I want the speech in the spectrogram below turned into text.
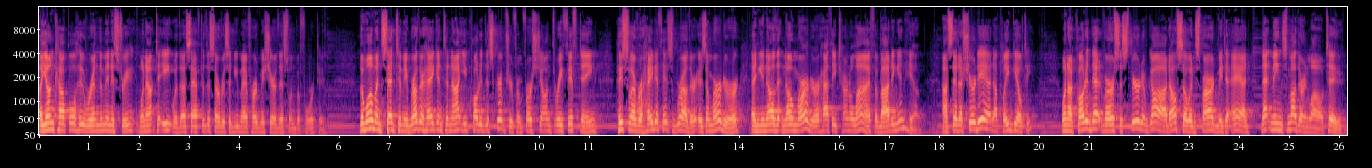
A young couple who were in the ministry went out to eat with us after the service, and you may have heard me share this one before too. The woman said to me, Brother Hagin, tonight you quoted the scripture from 1 John 3:15, Whosoever hateth his brother is a murderer, and you know that no murderer hath eternal life abiding in him. I said, I sure did. I plead guilty. When I quoted that verse, the Spirit of God also inspired me to add, that means mother in law too.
